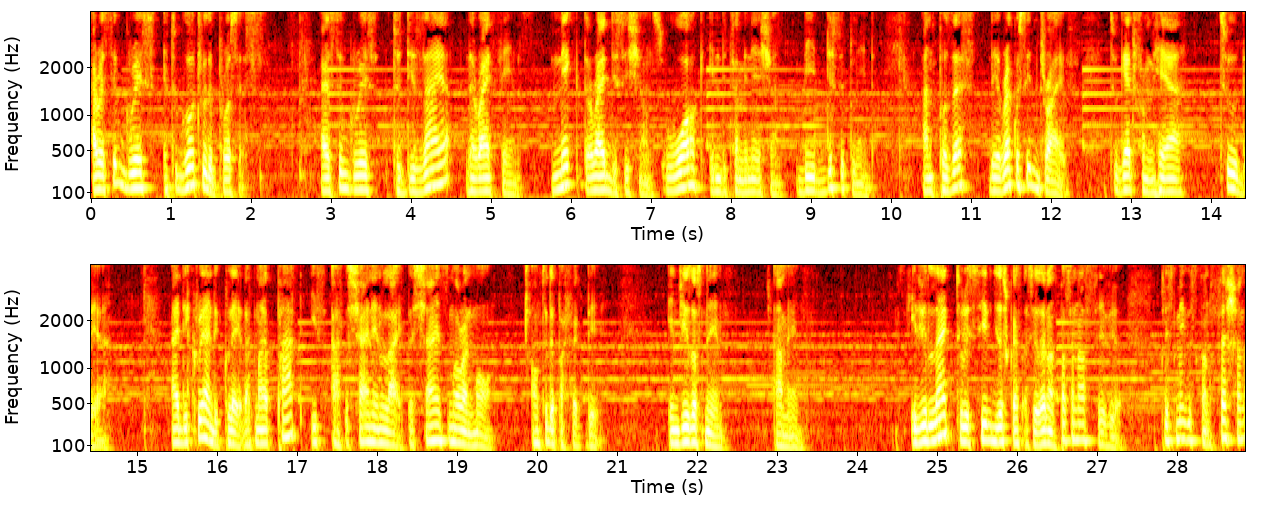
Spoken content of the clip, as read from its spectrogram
I receive grace to go through the process. I receive grace to desire the right things, make the right decisions, walk in determination, be disciplined, and possess the requisite drive to get from here to there. I decree and declare that my path is as the shining light that shines more and more unto the perfect day. In Jesus' name, Amen. If you'd like to receive Jesus Christ as your Lord and personal Savior, please make this confession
